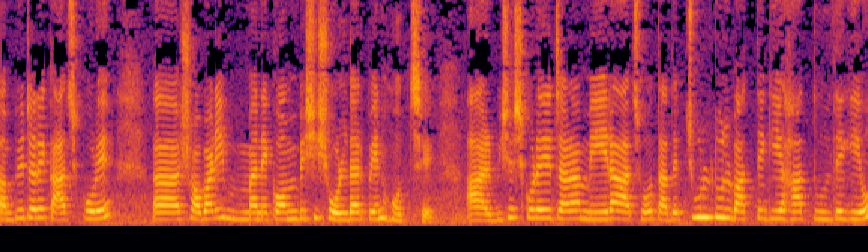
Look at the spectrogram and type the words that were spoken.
কম্পিউটারে কাজ করে সবারই মানে কম বেশি শোল্ডার পেন হচ্ছে। আর বিশেষ করে যারা মেয়েরা আছো, তাদের চুল টুল বাঁধতে গিয়ে, হাত তুলতে গিয়েও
